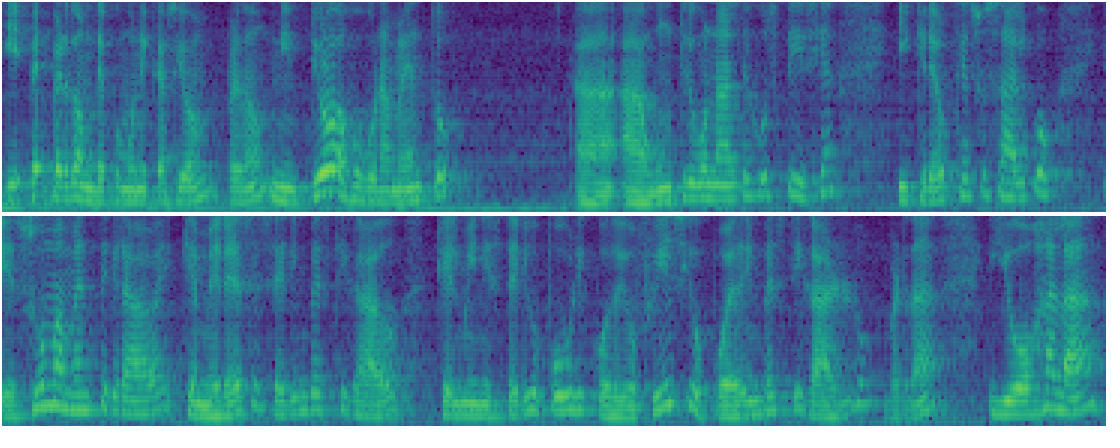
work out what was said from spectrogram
Y, perdón, de comunicación, perdón, mintió bajo juramento a, un tribunal de justicia y creo que eso es algo eh, sumamente grave que merece ser investigado, que el Ministerio Público de oficio puede investigarlo, ¿verdad? Y ojalá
